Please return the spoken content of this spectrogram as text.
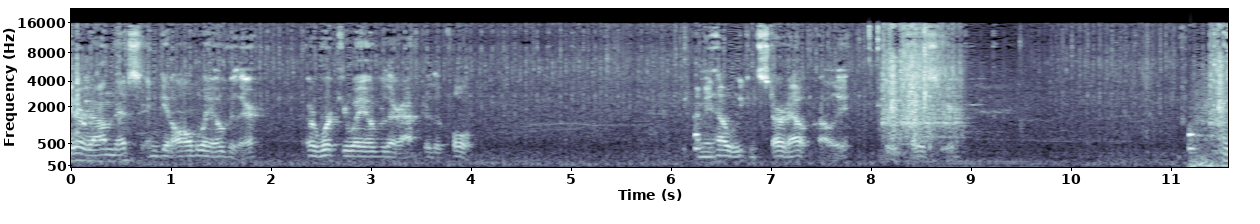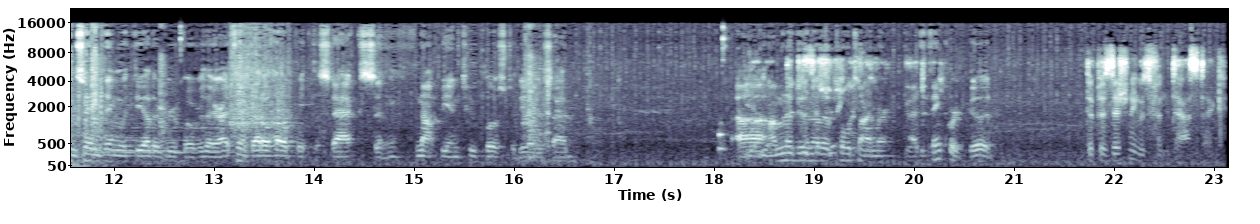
get around this and get all the way over there, or work your way over there after the pull. I mean, hell, we can start out probably pretty close here. And same thing with the other group over there. I think that'll help with the stacks and not being too close to the other side. Uh, I'm gonna do another positioning pull timer. I think we're good. The positioning was fantastic.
